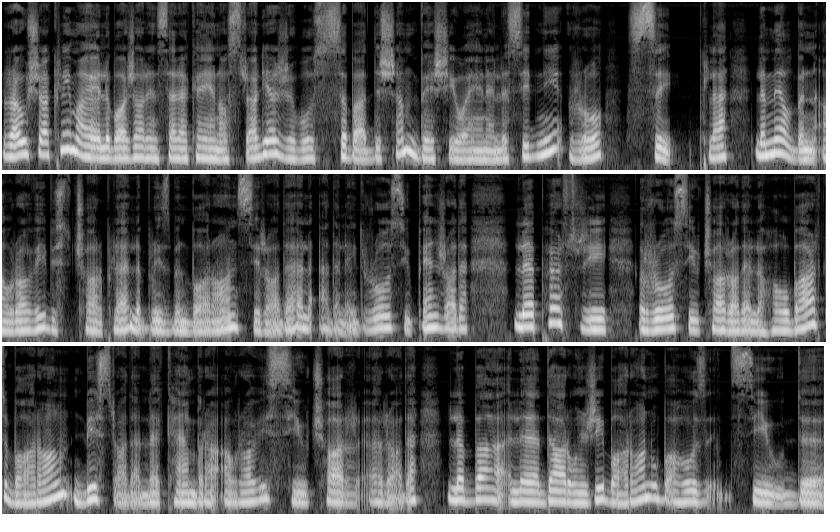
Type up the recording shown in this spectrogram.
روشا کلیمای لباجار سرکه این استرالیا جبو سبا دشم به شیوین لسیدنی رو سی. پله لملبن اوراوی 24 پله لبریزبن باران سی راده لادلید رو 35 راده لپرث رو 34 راده لهوبارت باران 20 راده لکمبرا اوراوی 34 راده لدارونجی باران و باهوز 32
